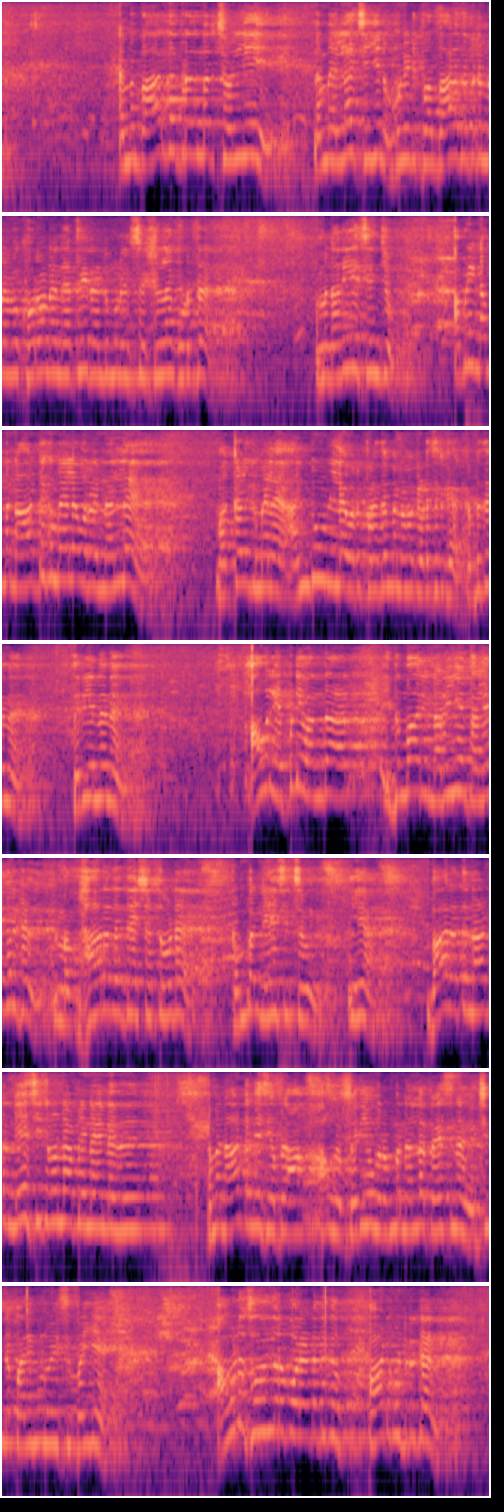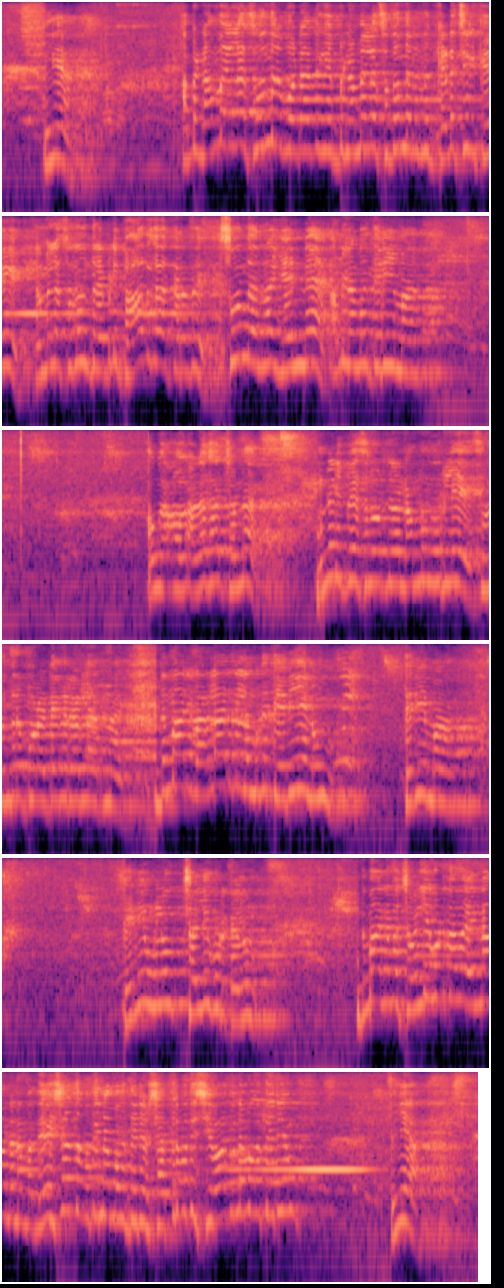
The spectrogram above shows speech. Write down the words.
நம்ம பாரத பிரதமர் சொல்லி நம்ம எல்லாம் செய்யணும். முன்னாடி இப்போ பாரத பிரதமர் நம்ம கொரோனா நேரத்துலேயும் ரெண்டு மூணு இன்ஸ்ட்ரக்ஷன்லாம் கொடுத்தார் நம்ம நிறைய செஞ்சோம். அப்படி நம்ம நாட்டுக்கு மேலே ஒரு நல்ல மக்களுக்கு மேலே அன்பு உள்ள ஒரு பிரதமர் நமக்கு கிடச்சிருக்கார். அப்படி தானே தெரியும் தானே? அவர் எப்படி வந்தார்? இது மாதிரி நிறைய தலைவர்கள் நம்ம பாரத தேசத்தோட ரொம்ப நேசித்தவங்க இல்லையா? பாரத நாட்டை நேசிக்கணும்னு அப்படின்னா என்னது? நம்ம நாட்டை நேசி அப்படி அவங்க பெரியவங்க ரொம்ப நல்லா பேசினாங்க. சின்ன பதிமூணு வயசு பையன். அவனும் சுதந்திர போராட்டத்துக்கு பாடுபட்டு இருக்கான் இல்லையா? அப்ப நம்ம எல்லாம் சுதந்திர போராட்டத்துக்கு இப்ப நம்ம எல்லாம் சுதந்திரம் கிடைச்சிருக்கு. நம்ம எல்லாம் சுதந்திரம் எப்படி பாதுகாக்கிறது? சுதந்திரம்னா என்ன? அப்படி நமக்கு தெரியுமா? அவங்க அழகா சொன்னார். முன்னாடி பேசின ஒருத்தர் நம்ம ஊர்லயே சுதந்திர போராட்ட வீரர்லாம் இருந்தாங்க இந்த மாதிரி வரலாறுகள் நமக்கு தெரியணும். தெரியுமா? பெரியவங்களும் சொல்லி கொடுக்கணும். இந்த மாதிரி நம்ம சொல்லி கொடுத்தா என்ன நம்ம தேசத்தை பத்தி தெரியும். சத்ரபதி சிவாஜி நமக்கு தெரியும். இல்லையா?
